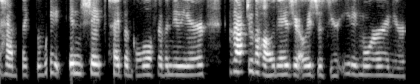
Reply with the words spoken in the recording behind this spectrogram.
had like the weight in shape type of goal for the new year. Because after the holidays, you're always just you're eating more and you're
